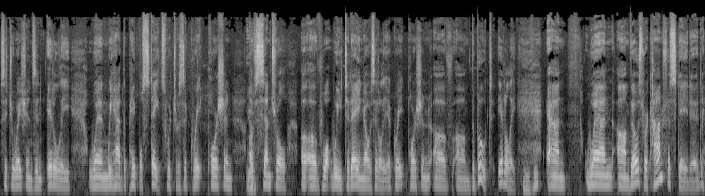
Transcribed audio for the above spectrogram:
situations in Italy, when we had the Papal States, which was a great portion of central uh, of what we today know as Italy, a great portion of um, the boot, Italy, and when um, those were confiscated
